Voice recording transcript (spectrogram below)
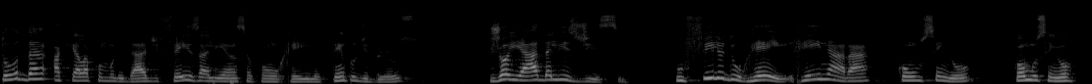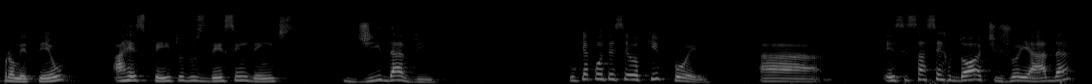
toda aquela comunidade fez aliança com o rei no templo de Deus. Joiada lhes disse: O filho do rei reinará com o Senhor, como o Senhor prometeu, a respeito dos descendentes de Davi. O que aconteceu aqui foi a, esse sacerdote Joiada,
